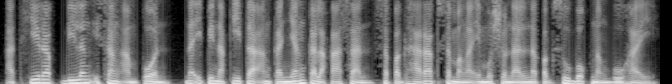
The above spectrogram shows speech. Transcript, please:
at hirap bilang isang ampon na ipinakita ang kanyang kalakasan sa pagharap sa mga emosyonal na pagsubok ng buhay.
